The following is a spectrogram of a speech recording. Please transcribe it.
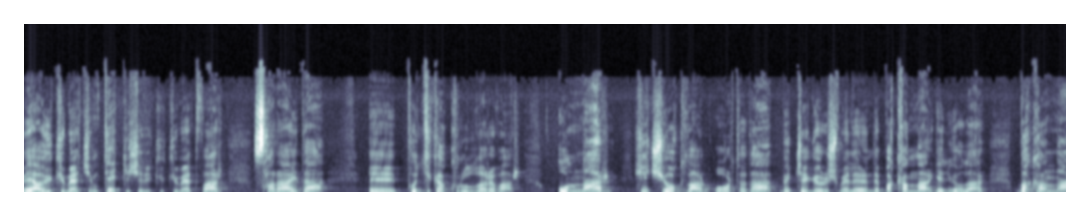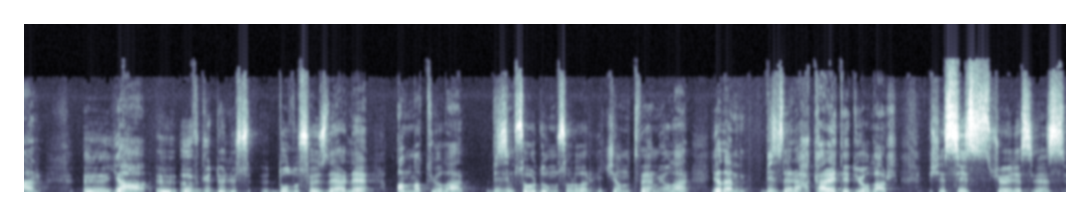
veya hükümet. Şimdi tek kişilik hükümet var. Sarayda e, politika kurulları var. Onlar hiç yoklar ortada. Bütçe görüşmelerinde bakanlar geliyorlar. Bakanlar e, ya e, övgü dolu, dolu sözlerle anlatıyorlar. Bizim sorduğumuz sorulara hiç yanıt vermiyorlar ya da bizlere hakaret ediyorlar. İşte siz şöylesiniz,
